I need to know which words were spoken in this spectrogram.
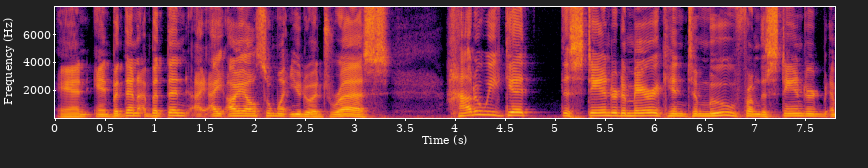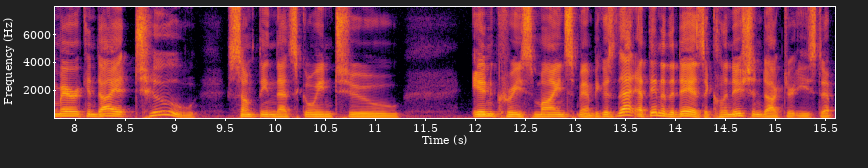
and and but then but then I I also want you to address how do we get the standard American to move from the standard American diet to something that's going to increase mind span because that at the end of the day as a clinician Dr. Estep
